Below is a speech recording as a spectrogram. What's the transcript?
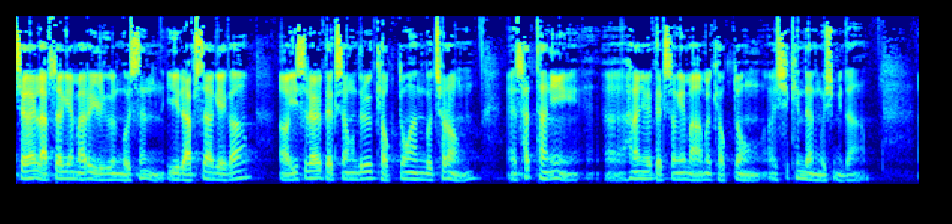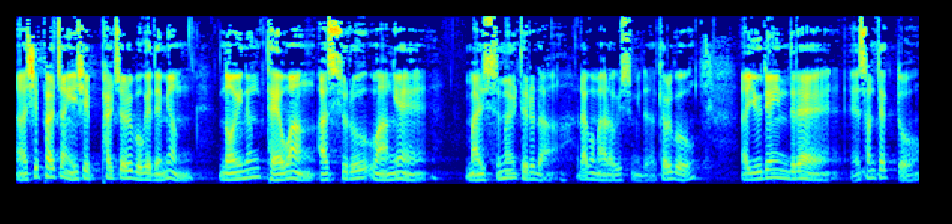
제가 랍사게의 말을 읽은 것은 이 랍사게가 어, 이스라엘 백성들을 격동한 것처럼 사탄이 어, 하나님의 백성의 마음을 격동시킨다는 것입니다. 18장 아, 28절을 보게 되면 너희는 대왕 아수르 왕의 말씀을 들으라 라고 말하고 있습니다. 결국 유대인들의 선택도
